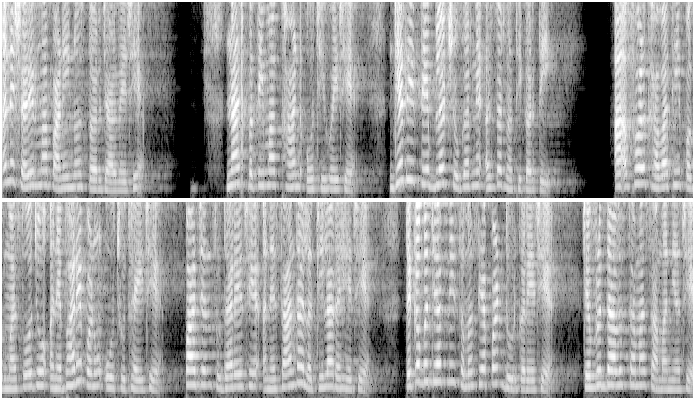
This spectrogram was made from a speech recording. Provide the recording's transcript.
અને શરીરમાં પાણીનો સ્તર જાળવે છે. નાશપતિમાં ખાંડ ઓછી હોય છે, જેથી તે બ્લડ શુગરને અસર નથી કરતી. આ ફળ ખાવાથી પગમાં સોજો અને ભારેપણું ઓછું થાય છે. પાચન સુધારે છે અને સાંધા લચીલા રહે છે. તે કબજિયાતની સમસ્યા પણ દૂર કરે છે, જે વૃદ્ધાવસ્થામાં સામાન્ય છે.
